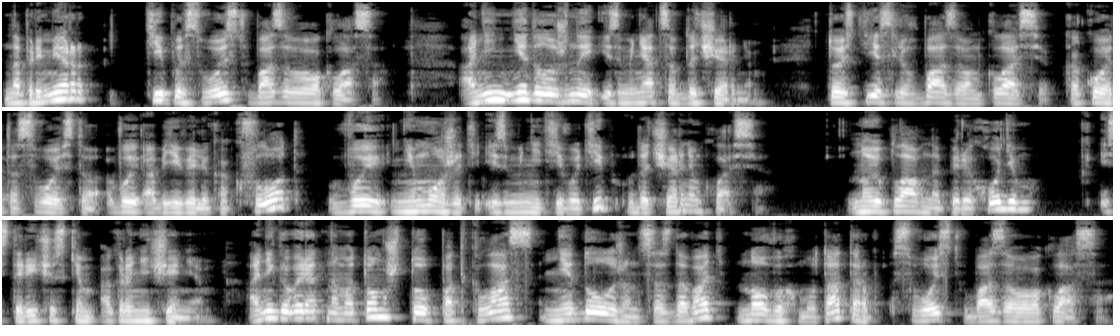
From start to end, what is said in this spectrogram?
например, типы свойств базового класса. Они не должны изменяться в дочернем. То есть, если в базовом классе какое-то свойство вы объявили как float, вы не можете изменить его тип в дочернем классе. Но и плавно переходим к историческим ограничениям. Они говорят нам о том, что подкласс не должен создавать новых мутаторов свойств базового класса.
